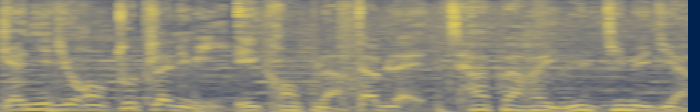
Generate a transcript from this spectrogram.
Gagné durant toute la nuit. Écran plat, Tablette. appareil multimédia,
